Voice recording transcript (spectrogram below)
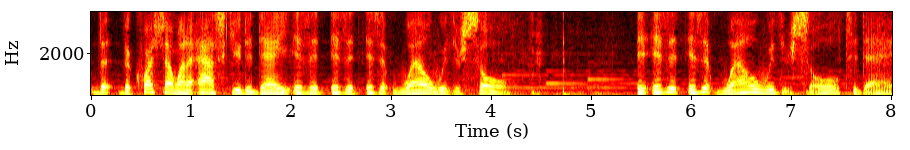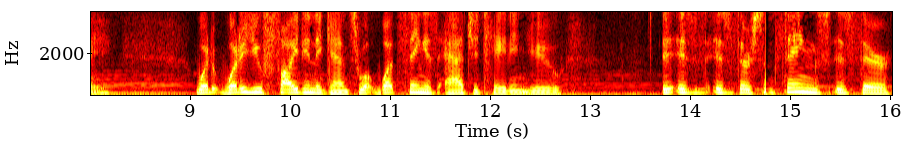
The, the question I want to ask you today is it, is, it, is it well with your soul? Is it, is it well with your soul today? What, what are you fighting against? What, what thing is agitating you? Is, is there some things, is there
